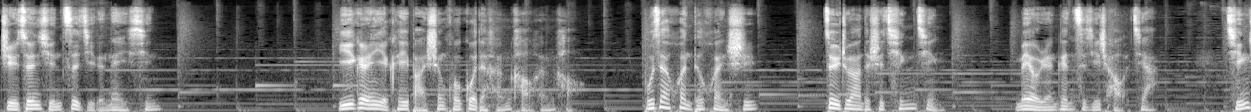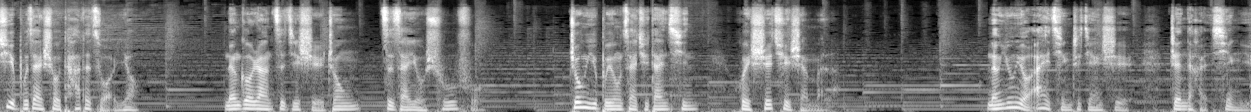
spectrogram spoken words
只遵循自己的内心。一个人也可以把生活过得很好很好，不再患得患失。最重要的是清静，没有人跟自己吵架，情绪不再受他的左右，能够让自己始终自在又舒服，终于不用再去担心会失去什么了。能拥有爱情这件事真的很幸运。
